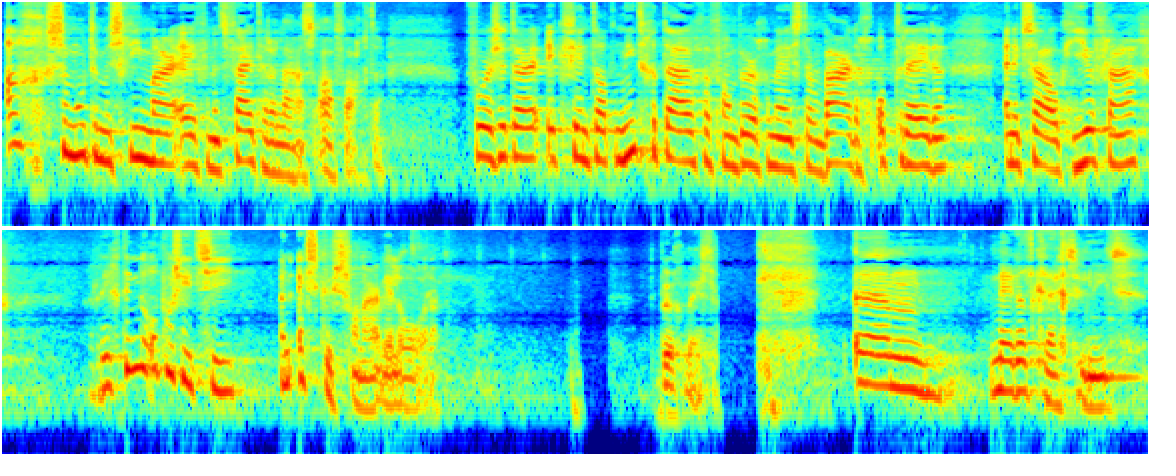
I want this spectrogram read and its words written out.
Ach, ze moeten misschien maar even het feitenrelaas afwachten. Voorzitter, ik vind dat niet getuigen van burgemeester waardig optreden. En ik zou ook hier vraag, richting de oppositie, een excuus van haar willen horen. De burgemeester. Um, nee, dat krijgt u niet.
